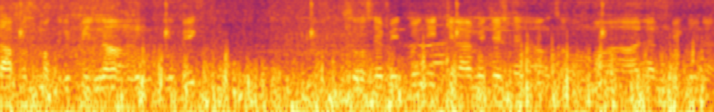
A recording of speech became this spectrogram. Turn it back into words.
tapos mag-refill ng tubig. So 7.8 kilometers na lang. So mga Lambigo na.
